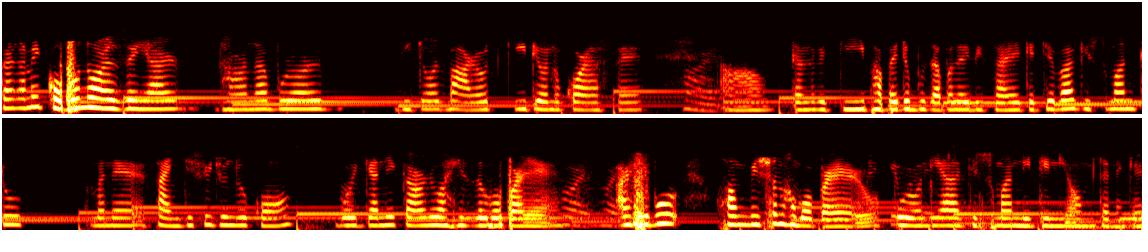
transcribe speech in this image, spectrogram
কাৰণ আমি ক'ব নোৱাৰো যে ইয়াৰ ধাৰণাবোৰৰ ভিতৰত বা আঁৰত কি তেওঁলোকৰ আছে। তেওঁলোকে কি ভাৱেতো বুজাবলৈ বিচাৰে। কেতিয়াবা কিছুমানটো মানে চাইণ্টিফিক যোনটো কওঁ বৈজ্ঞানিক কাৰণো আহি যাব পাৰে। আৰু সেইবোৰ সংমিশ্ৰণ হ'ব পাৰে আৰু পুৰণীয়া কিছুমান নীতি নিয়ম তেনেকে।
